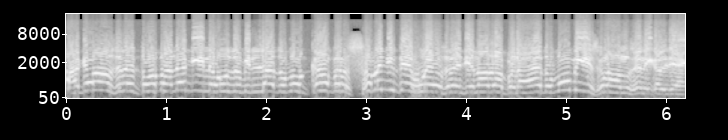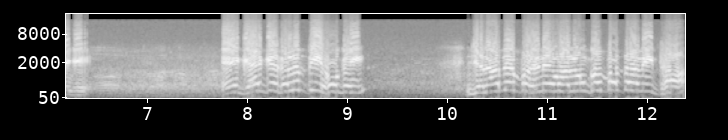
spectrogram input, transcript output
اگر اس نے توبہ نہ کی، نعوذ باللہ، تو وہ کافر سمجھتے ہوئے اس نے جنازہ پڑھایا تو وہ بھی اسلام سے نکل جائیں گے۔ ایک ہے کہ غلطی ہو گئی۔ جنازے پڑھنے والوں کو پتہ نہیں تھا۔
